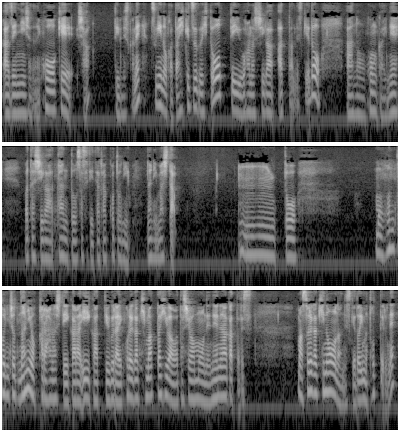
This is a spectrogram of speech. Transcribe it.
あ前任者じゃない後継者っていうんですかね次の方引き継ぐ人っていうお話があったんですけどあの今回ね私が担当させていただくことになりました。うーんともう本当にちょっと何をから話していいからいいかっていうぐらいこれが決まった日は私はもうね寝れなかったです。まあそれが昨日なんですけど今撮ってるね。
